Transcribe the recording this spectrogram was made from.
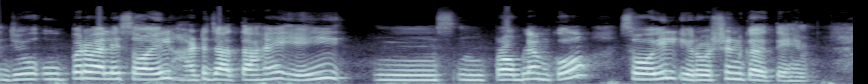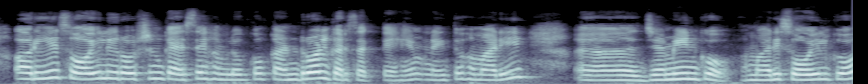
जो ऊपर वाले सॉइल हट जाता है, यही प्रॉब्लम को सॉइल इरोशन कहते हैं। और ये सॉइल इरोशन कैसे हम लोग को कंट्रोल कर सकते हैं, नहीं तो हमारी ज़मीन को, हमारी सॉइल को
